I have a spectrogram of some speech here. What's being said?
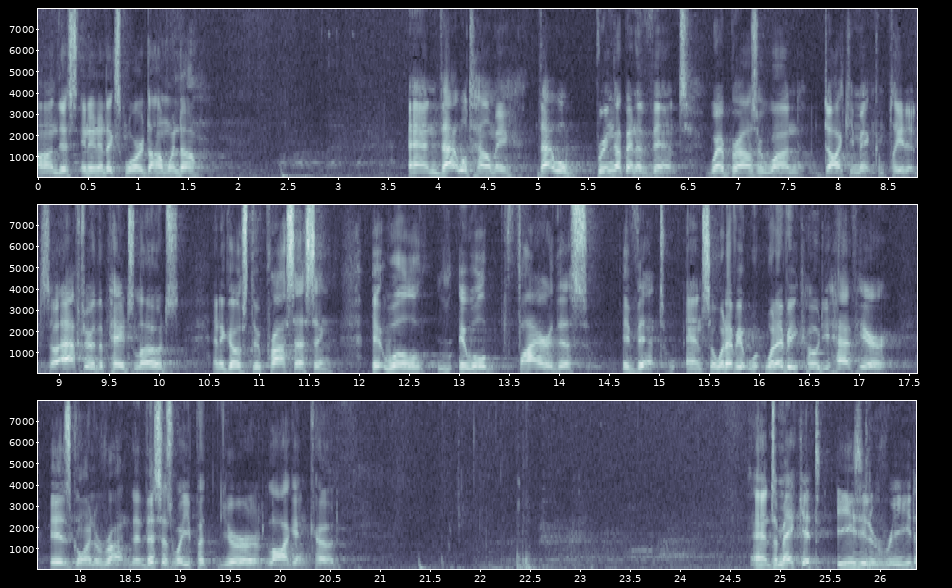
on this Internet Explorer DOM window. And that will tell me, that will bring up an event, web browser 1 document completed. So after the page loads and it goes through processing, it will, it will fire this event. And so whatever, whatever code you have here is going to run. Then this is where you put your login code. And to make it easy to read,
